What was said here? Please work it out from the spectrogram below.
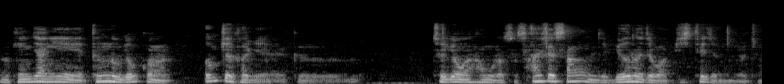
어, 굉장히 등록 요건을 엄격하게 그 적용을 함으로써 사실상 이제 면허제와 비슷해지는 거죠.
